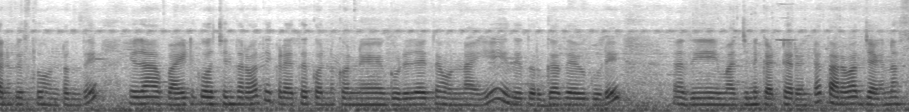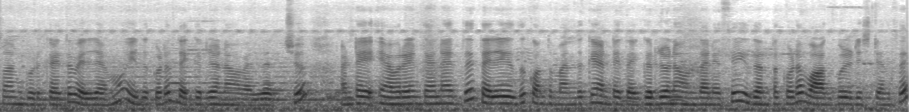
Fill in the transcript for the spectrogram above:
కనిపిస్తూ ఉంటుంది. ఇలా బయటకు వచ్చిన తర్వాత ఇక్కడైతే కొన్ని కొన్ని గుడులు అయితే ఉన్నాయి. ఇది దుర్గాదేవి గుడి. అది మధ్యన కట్టారంట. తర్వాత జగన్నాథ స్వామి గుడికి అయితే వెళ్ళాము. ఇది కూడా దగ్గరలోనే వెళ్ళొచ్చు. అంటే ఎవరికైనా అయితే తెలియదు కొంతమందికి అంటే దగ్గరలోనే ఉందనేసి ఇదంతా కూడా వాక్బుల్ డిస్టెన్సే.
